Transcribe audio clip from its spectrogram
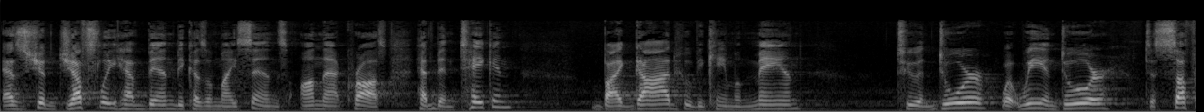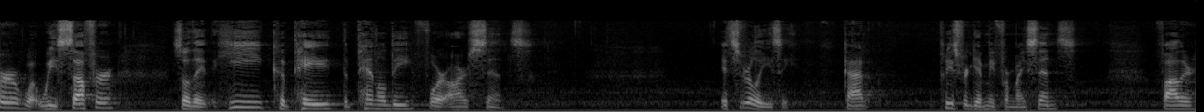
as should justly have been because of my sins on that cross, had been taken by God who became a man to endure what we endure, to suffer what we suffer, so that he could pay the penalty for our sins. It's really easy. God, please forgive me for my sins. Father,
